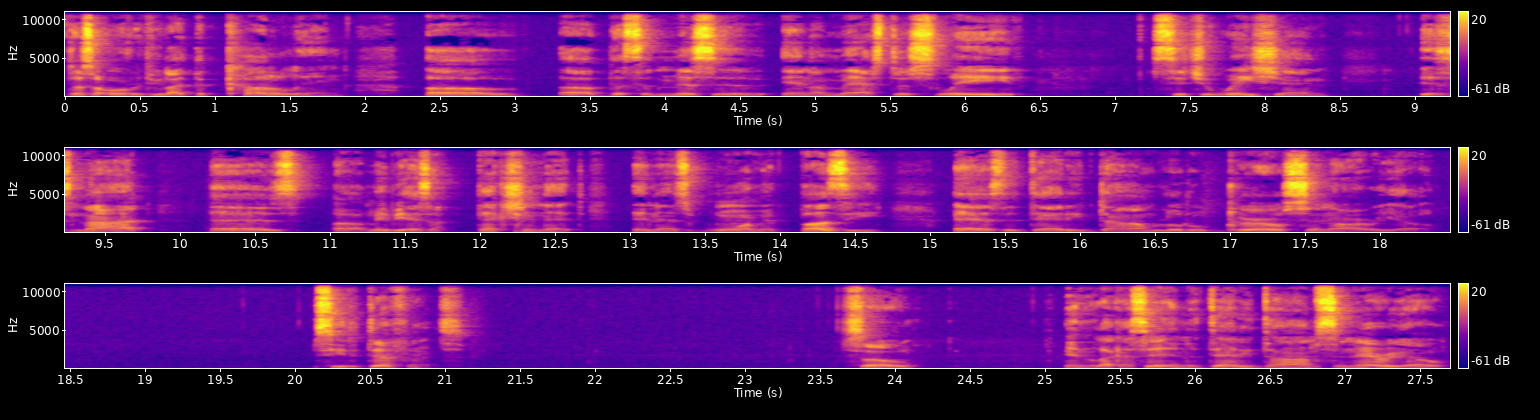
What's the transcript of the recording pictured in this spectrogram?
just an overview, like the cuddling of of the submissive in a master slave situation is not as uh, maybe as affectionate and as warm and fuzzy as the daddy dom little girl scenario. See the difference? So, and like I said, in the daddy dom scenario,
